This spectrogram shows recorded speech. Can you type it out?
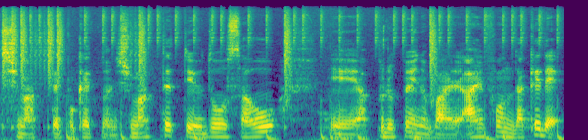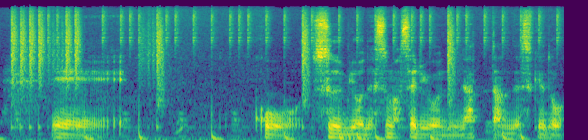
しまってポケットにしまってっていう動作を、えー、Apple Pay の場合 iPhone だけで、えこう数秒で済ませるようになったんですけど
